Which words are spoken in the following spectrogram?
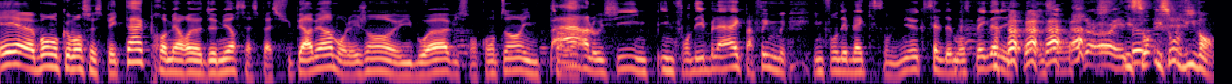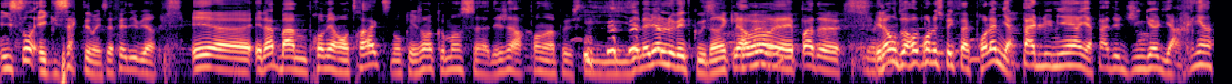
Et euh, bon, on commence le spectacle. Première euh, demi-heure, ça se passe super bien. Bon, les gens, euh, ils boivent, ils sont contents, ils me parlent aussi, ils, me- ils me font des blagues. Parfois, ils me, ils me font des blagues qui sont mieux que celles de mon spectacle. ils sont chauds et Ils tout. sont, ils sont vivants. Ils sont exactement, et ça fait du bien. Et, euh, et là, bam, premier entracte, donc les gens commencent déjà à reprendre un peu, parce qu'ils aimaient bien le lever de coude, hein, clairement, Ouais, ouais. il y avait pas de... Et là, on doit reprendre le spectacle. Problème, il n'y a pas de lumière, il n'y a pas de jingle, il n'y a rien.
